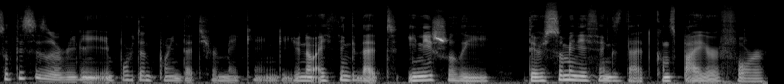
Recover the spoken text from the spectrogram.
So, this is a really important point that you're making. You know, I think that initially there are so many things that conspire for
